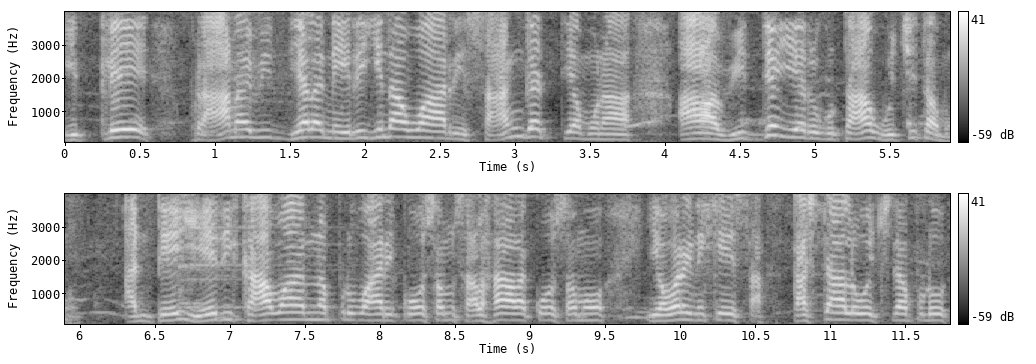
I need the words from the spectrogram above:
ఇట్లే ప్రాణ విద్యల నెరిగిన వారి సాంగత్యమున ఆ విద్య ఎరుగుట ఉచితము. అంటే ఏది కావాలన్నప్పుడు వారి కోసం సలహాల కోసము ఎవరికి కష్టాలు వచ్చినప్పుడు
